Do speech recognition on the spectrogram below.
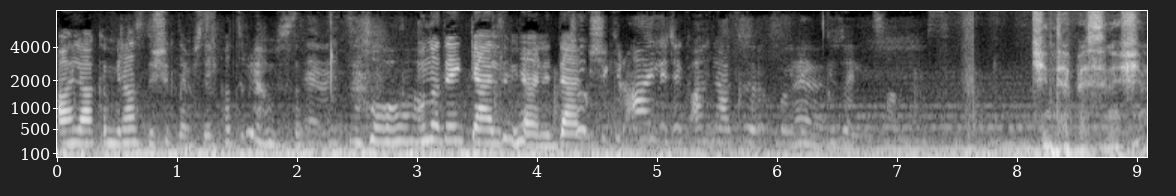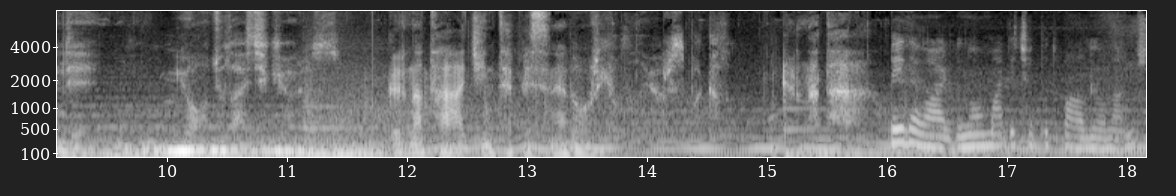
ahlakın biraz düşük demişti. Hatırlıyor musun? Evet. Buna denk geldim yani. Den. Çok şükür ailecek ahlakı böyle Evet. güzel insanlarız. Çin Tepesi'ne şimdi yolculuğa çıkıyoruz. Gırnata Cin Tepesi'ne doğru yol alıyoruz bakalım. Gırnata. Şey de vardı. Normalde çaput bağlıyorlarmış.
